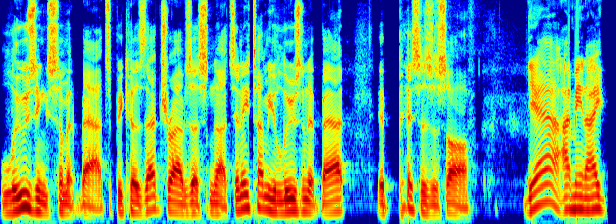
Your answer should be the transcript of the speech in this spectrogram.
losing some at bats because that drives us nuts. Anytime you lose an at bat, it pisses us off. Yeah, I mean, I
